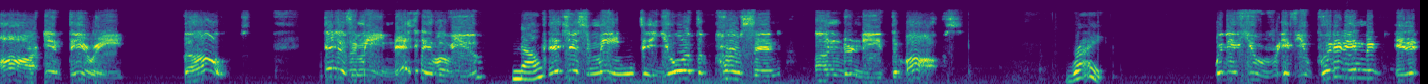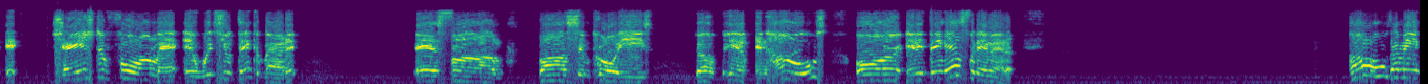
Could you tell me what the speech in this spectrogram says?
are, in theory, the hoes. That doesn't mean negative of you. No. That just means that you're the person underneath the boss. Right. But if you if you put it in the it, it, change the format in which you think about it, as from boss employees to pimp and hoes or anything else for that matter. Hoes, I mean,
